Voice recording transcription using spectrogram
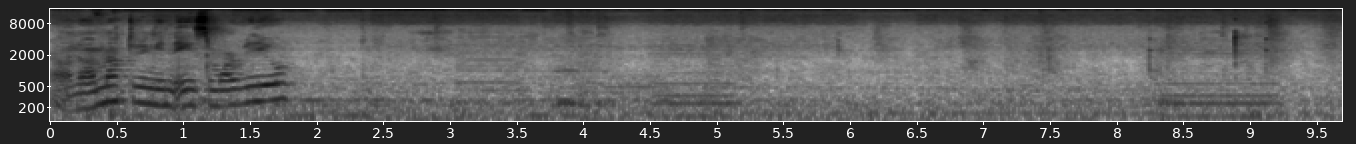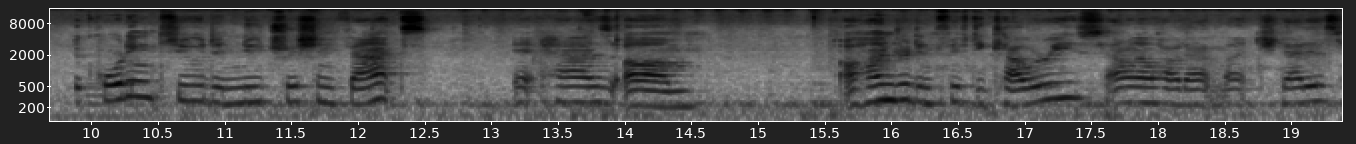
I don't know. I'm not doing an ASMR video. According to the nutrition facts, it has, um, 150 calories. I don't know how that much that is.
